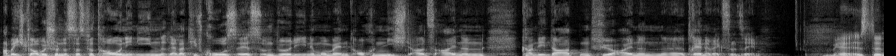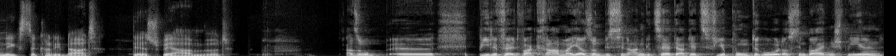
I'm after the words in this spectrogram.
Aber ich glaube schon, dass das Vertrauen in ihn relativ groß ist und würde ihn im Moment auch nicht als einen Kandidaten für einen äh, Trainerwechsel sehen. Wer ist der nächste Kandidat, der es schwer haben wird? Also äh, Bielefeld war Kramer ja so ein bisschen angezählt. Er hat jetzt vier Punkte geholt aus den beiden Spielen.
